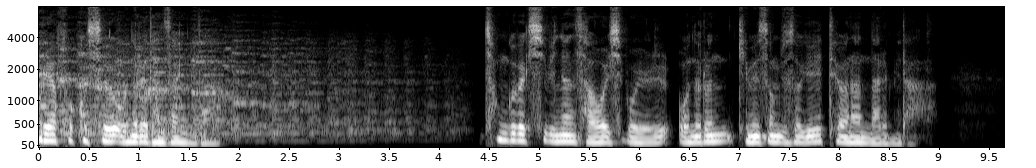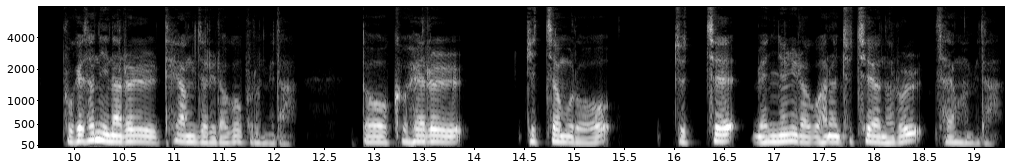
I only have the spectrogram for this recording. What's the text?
코리아 포커스 오늘의 단상입니다. 1912년 4월 15일 오늘은 김일성 주석이 태어난 날입니다. 북에선 이날을 태양절이라고 부릅니다. 또 그 해를 기점으로 주체 몇 년이라고 하는 주체 연호를 사용합니다.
